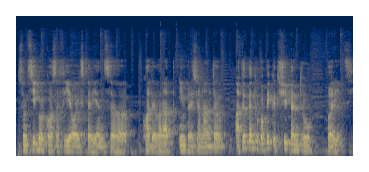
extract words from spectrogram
sunt sigur că o să fie o experiență cu adevărat impresionantă, atât pentru copii cât și pentru părinți.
